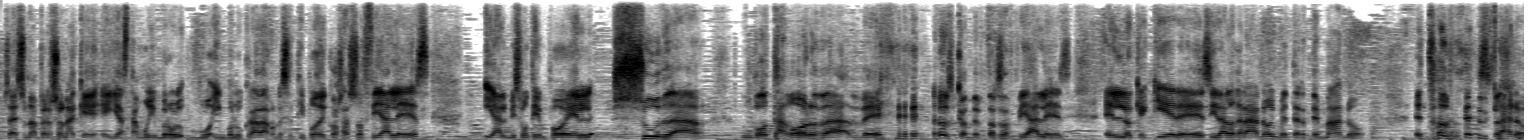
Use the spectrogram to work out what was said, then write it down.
O sea, es una persona que ella está muy involu- involucrada con ese tipo de cosas sociales y al mismo tiempo él suda gota gorda de los conceptos sociales. Él lo que quiere es ir al grano y meterte mano. Entonces, claro,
